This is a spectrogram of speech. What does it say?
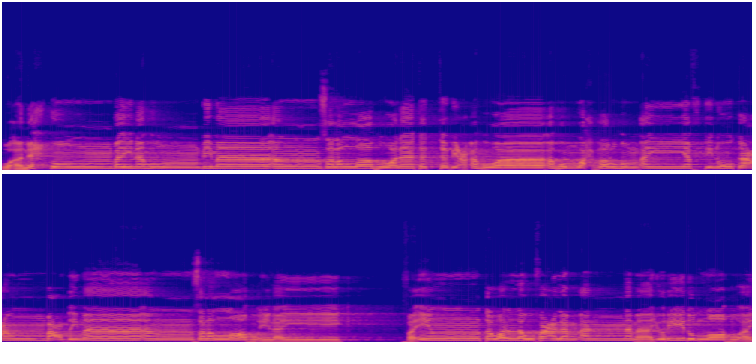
وان احكم بينهم بما انزل الله ولا تتبع اهواءهم واحذرهم ان يفتنوك عن بعض ما انزل الله اليك فان تولوا فاعلم انما يريد الله ان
